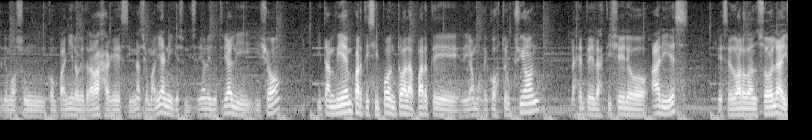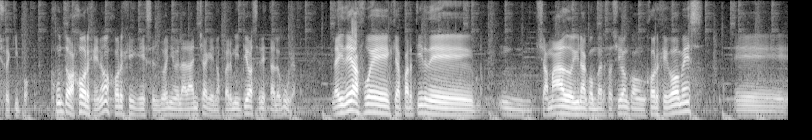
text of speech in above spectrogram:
tenemos un compañero que trabaja que es Ignacio Mariani, que es un diseñador industrial, y, y yo, y también participó en toda la parte, digamos, de construcción la gente del astillero Aries, que es Eduardo Anzola y su equipo. Junto a Jorge, ¿no? Jorge, que es el dueño de la lancha, que nos permitió hacer esta locura. La idea fue que a partir de un llamado y una conversación con Jorge Gómez, eh,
